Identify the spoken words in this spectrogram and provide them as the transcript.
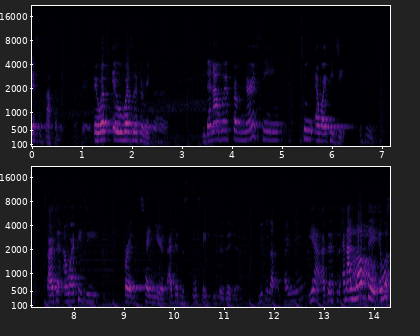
this is not for me. Okay. It was it wasn't for me. Uh-huh. Then I went from nursing to NYPD. Mhm. So I did NYPD for 10 years. I did the school safety division. You did that for ten years. Yeah, I did it for, and I loved it. It was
